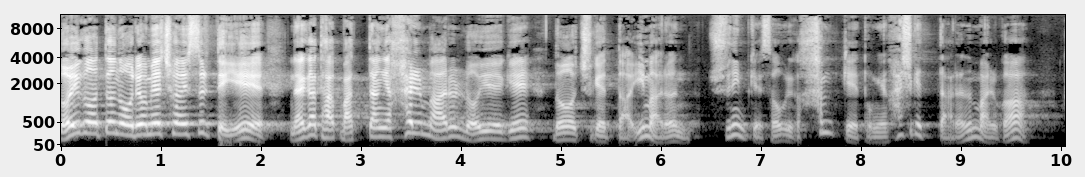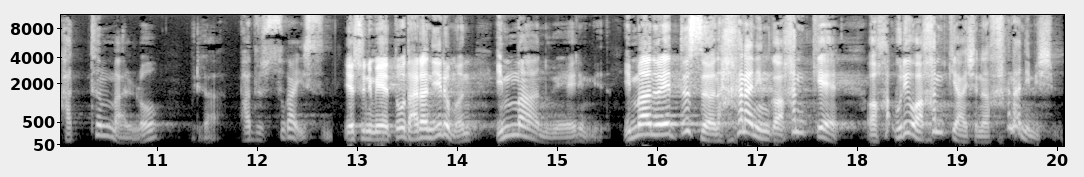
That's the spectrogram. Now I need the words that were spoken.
너희가 어떤 어려움에 처했을 때에 내가 다 마땅히 할 말을 너희에게 넣어 주겠다. 이 말은 주님께서 우리가 함께 동행하시겠다라는 말과 같은 말로 우리가 받을 수가 있습니다. 예수님의 또 다른 이름은 임마누엘입니다. 임마누엘의 뜻은 하나님과 함께 어, 우리와 함께 하시는 하나님이십니다.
